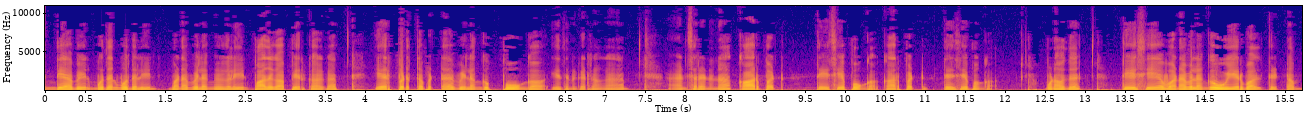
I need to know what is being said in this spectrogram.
இந்தியாவில் முதன் முதலில் வனவிலங்குகளின் பாதுகாப்பிற்காக ஏற்படுத்தப்பட்ட விலங்கு பூங்கா எதுன்னு கேட்டாங்க ஆன்சர் என்னன்னா கார்பட் தேசிய பூங்கா. கார்பட் தேசிய பூங்கா. மூணாவது தேசிய வனவிலங்கு உயிர்வாழ் திட்டம்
